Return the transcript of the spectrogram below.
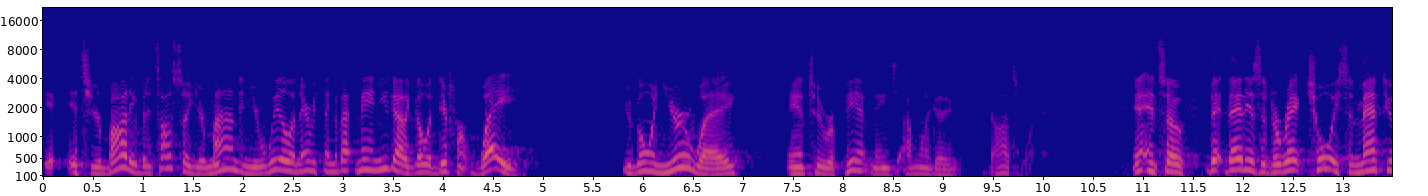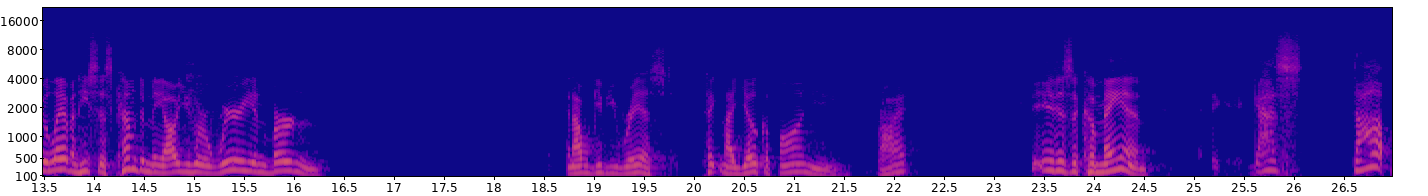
It's your body, but it's also your mind and your will and everything about. Man, you got to go a different way. You're going your way, and to repent means I want to go God's way. And, so that, that is a direct choice. In Matthew 11, he says, Come to me, all you who are weary and burdened, and I will give you rest. Take my yoke upon you, right? It is a command. Guys, stop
